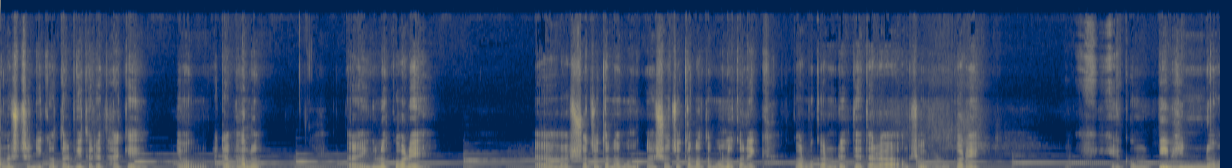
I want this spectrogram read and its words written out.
আনুষ্ঠানিকতার ভিতরে থাকে এবং এটা ভালো। তারা এগুলো করে। আ সচেতনামূল সচেতনতামূলক অনেক কর্মকাণ্ডেতে তারা অংশগ্রহণ করে। এরকম বিভিন্ন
